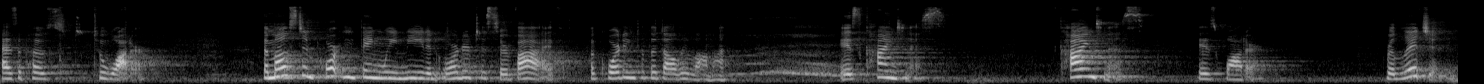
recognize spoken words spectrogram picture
as opposed to water. The most important thing we need in order to survive, according to the Dalai Lama, is kindness. Kindness is water. Religion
